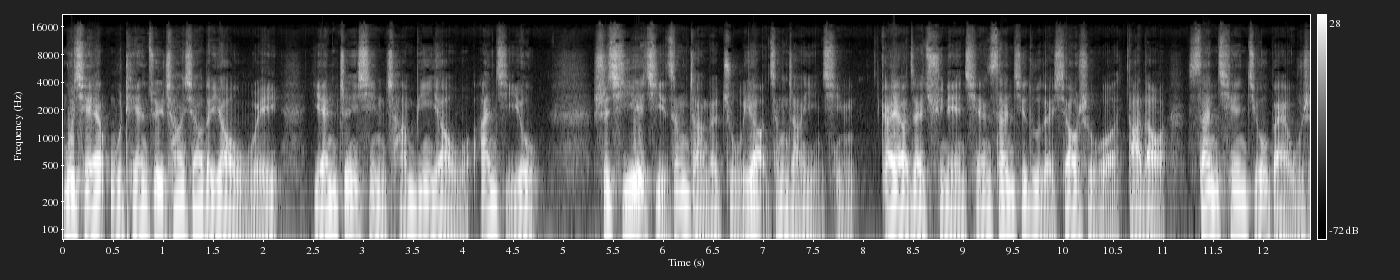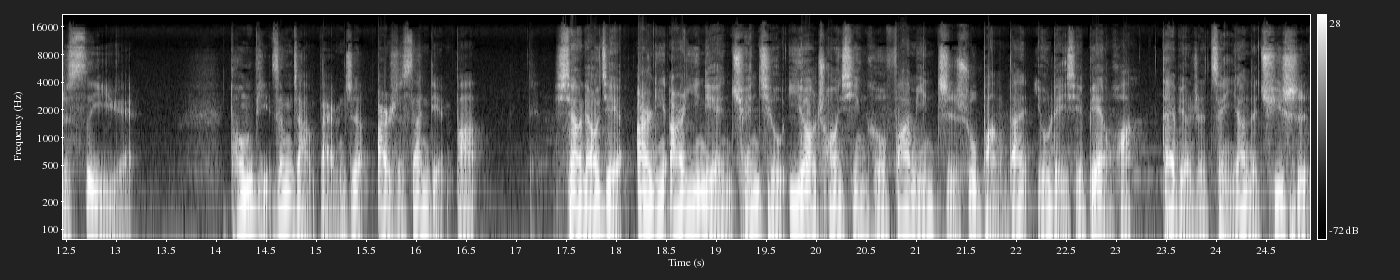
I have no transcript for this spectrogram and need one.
目前武田最畅销的药物为炎症性肠病药物安吉优，是其业绩增长的主要增长引擎。该药在去年前三季度的销售额达到三千九百五十四亿元，同比增长百分之二十三点八。想了解二零二一年全球医药创新和发明指数榜单有哪些变化，代表着怎样的趋势？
